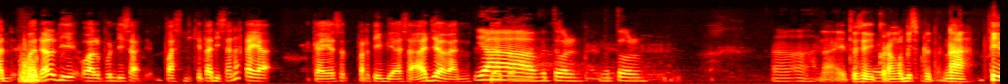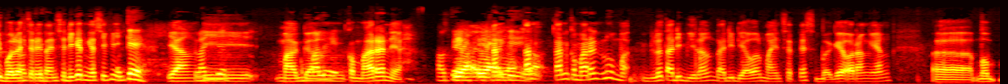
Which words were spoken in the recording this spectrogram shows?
Pad padahal di walaupun di pas kita di sana kayak kayak seperti biasa aja kan. Ya, jatuhnya. betul, betul. Uh, nah, itu sih kurang lebih seperti itu. Nah, Vi boleh okay. ceritain sedikit nggak sih, Vi? Oke. Okay. Yang Lanjut. di magang Kembali. kemarin ya? Oke. Okay. Ya, ya, kan, ya. kan kan kemarin lu lu tadi bilang tadi di awal mindsetnya sebagai orang yang uh, mem,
